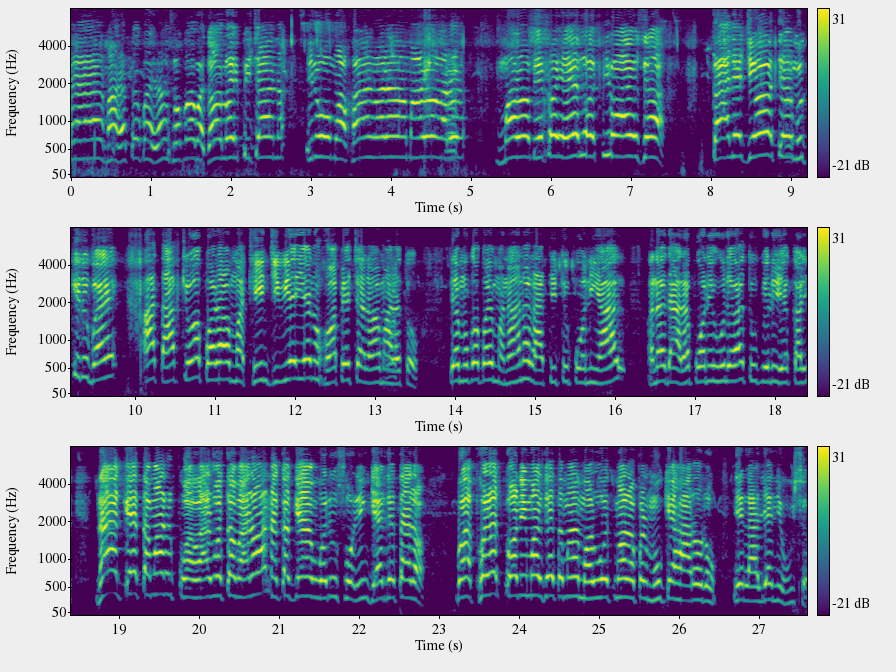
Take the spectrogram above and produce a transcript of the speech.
યાર મારે તો બહેરા છોકરા બધા લોહી પીછા એનું મખાન વાળા મારો મારો બેટો એ લોહી પીવા આવ્યો છે. કાલે જો તે મૂકી દીધું ભાઈ, આ તાપ ચો પર મથીને જીવીએ એનો હોપે ચડવા મારે તો. તે મૂકો ભાઈ, મને ને રાતી તું પોની હાલ, અને દારા પોની હું લેવા, તું પેલું એ કરી. ના કે તમારું વાળવો તો વાળો ને કે બધું છોડીને ઘેર જતા રહો. બફળ જ પોની મળશે, તમારે મળવું જ મળો, પણ હું કે હારો રહું. એ લાલ્યાની એવું છે.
